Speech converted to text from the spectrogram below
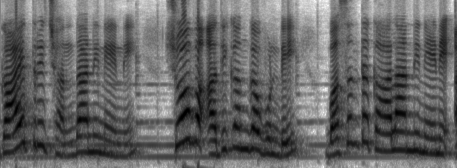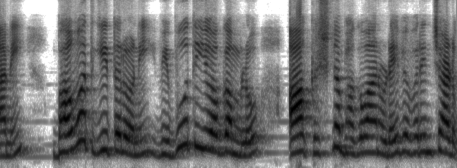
గాయత్రి ఛందాన్ని నేనే శోభ అధికంగా ఉండే వసంత కాలాన్ని నేనే అని భగవద్గీతలోని విభూతి యోగంలో ఆ కృష్ణ భగవానుడే వివరించాడు.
